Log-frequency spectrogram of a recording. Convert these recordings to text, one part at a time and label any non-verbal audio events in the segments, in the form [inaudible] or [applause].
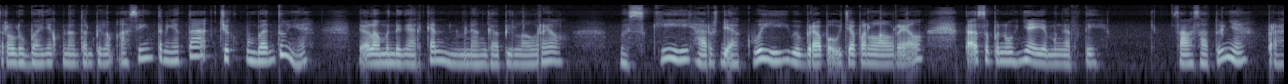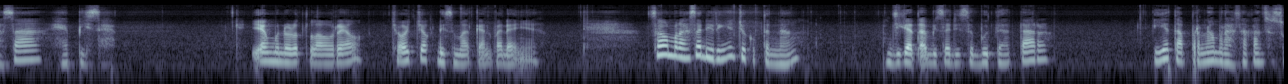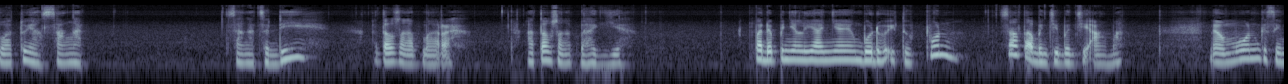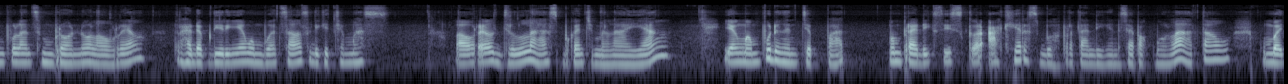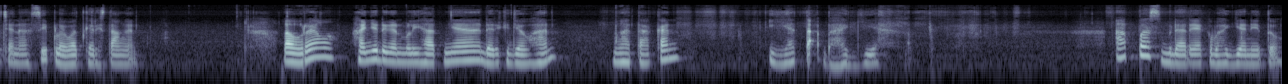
Terlalu banyak menonton film asing ternyata cukup membantunya dalam mendengarkan dan menanggapi Laurel. Meski harus diakui beberapa ucapan Laurel tak sepenuhnya ia mengerti. Salah satunya perasa happy sad. Yang menurut Laurel cocok disematkan padanya. Sal merasa dirinya cukup tenang jika tak bisa disebut datar, ia tak pernah merasakan sesuatu yang sangat, sangat sedih, atau sangat marah, atau sangat bahagia. Pada penyeliannya yang bodoh itu pun, Sal tak benci-benci amat. Namun kesimpulan sembrono Laurel terhadap dirinya membuat Sal sedikit cemas. Laurel jelas bukan cemelayang yang mampu dengan cepat memprediksi skor akhir sebuah pertandingan sepak bola atau membaca nasib lewat garis tangan. Laurel hanya dengan melihatnya dari kejauhan mengatakan ia tak bahagia. Apa sebenarnya kebahagiaan itu?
